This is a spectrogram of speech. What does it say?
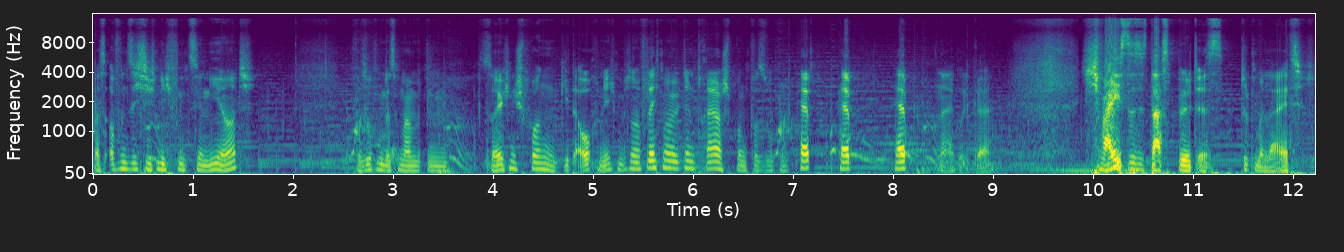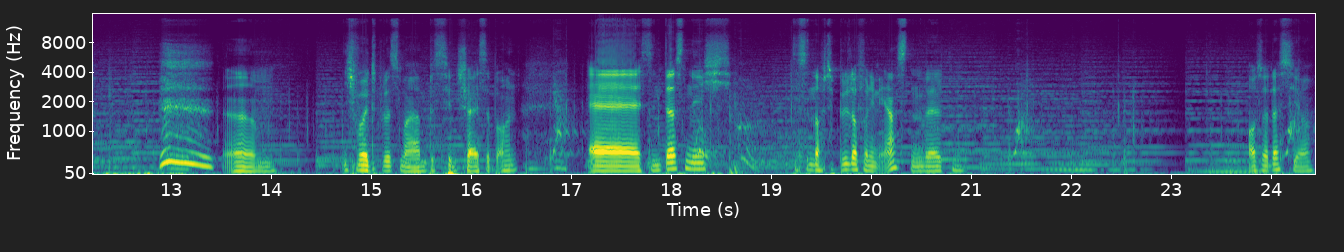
was offensichtlich nicht funktioniert. Versuchen wir es mal mit einem solchen Sprung. Geht auch nicht. Müssen wir vielleicht mal mit dem Dreiersprung versuchen. Hep, hep, hep. Na gut, egal. Ich weiß, dass es das Bild ist. Tut mir leid. ähm, ich wollte bloß mal ein bisschen Scheiße bauen. Äh, sind das nicht... Das sind doch die Bilder von den ersten Welten. Außer das hier.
